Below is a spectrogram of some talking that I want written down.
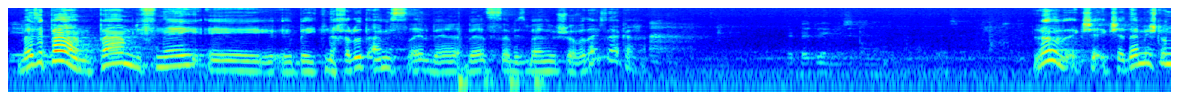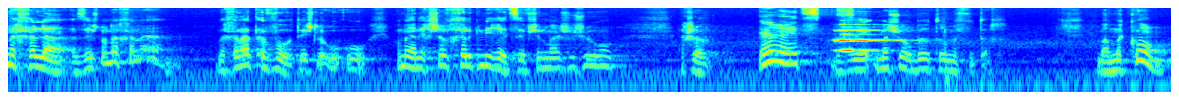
כאילו... מה זה פעם? פעם לפני, אה, אה, בהתנחלות עם ישראל באר- בארץ ישראל בזמן יהושע, ודאי שזה היה ככה. לך... לא, כש, כשאדם יש לו נחלה, אז יש לו נחלה. נחלת אבות, יש לו, הוא, הוא, הוא אומר, אני עכשיו חלק מרצף של משהו שהוא... עכשיו, ארץ זה משהו הרבה יותר מפותח. כלומר, מקום,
